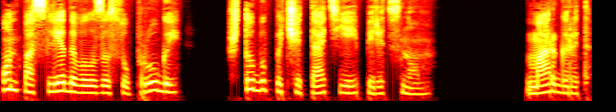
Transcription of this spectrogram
он последовал за супругой, чтобы почитать ей перед сном. Маргарет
